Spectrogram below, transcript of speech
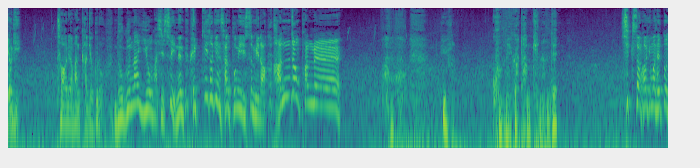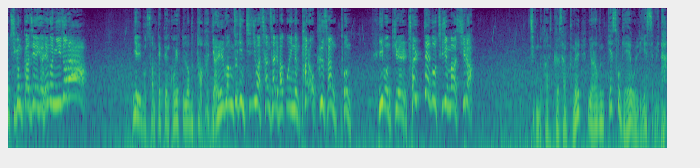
여기 저렴한 가격으로 누구나 이용하실 수 있는 획기적인 상품이 있습니다. 한정 판매. 구미가 당기는데 식상하기만 했던 지금까지의 여행은 잊어라! 일부 선택된 고객들로부터 열광적인 지지와 찬사를 받고 있는 바로 그 상품. 이번 기회를 절대 놓치지 마시라! 지금부터 그 상품을 여러분께 소개해 올리겠습니다.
